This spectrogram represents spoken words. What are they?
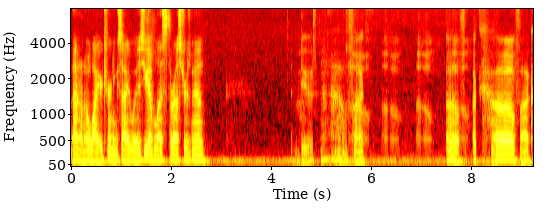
I don't know why you're turning sideways. You have less thrusters, man. Dude. Oh fuck. Oh. Oh. Fuck. Oh fuck.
